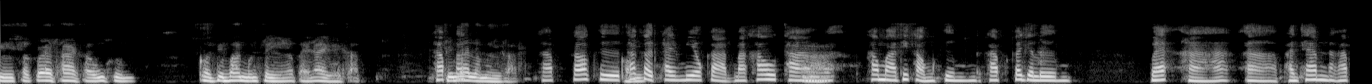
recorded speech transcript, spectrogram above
ดีจากแร่ธาตุของคุณก็ที่บ้านมนตรีแล้วไปได้เลยครับครับที่ก็นั่นเรามีครับ ครับ ก็คือของถ้าเกิดใครมีโอกาสมาเข้าทางอ่าเข้ามาที่เขาคืมนะครับ ก็อย่าลืมแวะหาอ่าพันแช่มนะครับ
